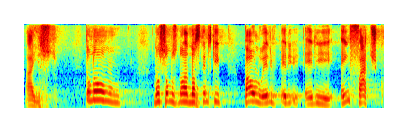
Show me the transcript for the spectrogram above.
a isso. Então não não somos nós, nós temos que Paulo ele, ele, ele é enfático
